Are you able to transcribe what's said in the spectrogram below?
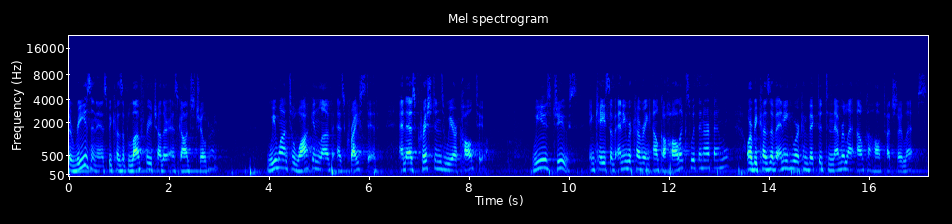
The reason is because of love for each other as God's children. We want to walk in love as Christ did, and as Christians we are called to. We use juice in case of any recovering alcoholics within our family, or because of any who are convicted to never let alcohol touch their lips.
